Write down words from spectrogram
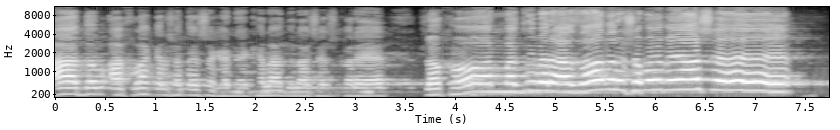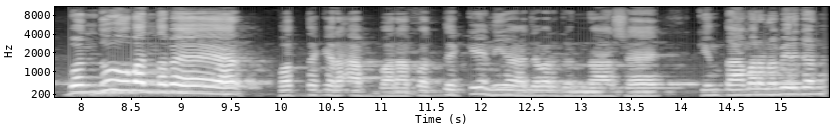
আদব আখলাকের সাথে সেখানে খেলাধুলা শেষ করে। যখন মাগরিবের আজানের সময় হয়ে আসে বন্ধু বান্ধবের প্রত্যেকের আব্বারা প্রত্যেককে নিয়ে যাওয়ার জন্য আসে। কিন্তু আমার নবীর জন্য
